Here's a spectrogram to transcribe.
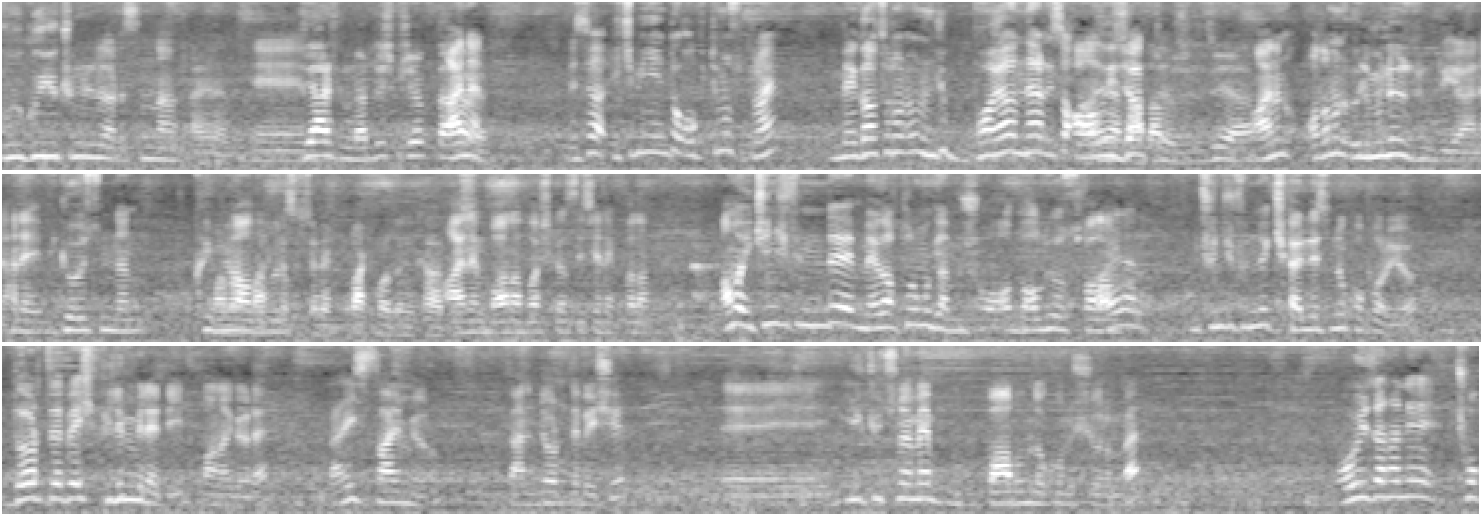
duygu yükümlülüğü arasından Aynen. e, Diğer filmlerde hiçbir şey yoktu aynen. abi. Mesela 2007'de Optimus Prime Megatron ölünce bayağı neredeyse ağlayacaktı. Aynen, adam üzüldü ya. Aynen adamın ölümüne üzüldü yani. Hani göğsünden Bana aldı başka böyle. seçenek bırakmadın kardeşim. Aynen bana başka seçenek falan. Ama ikinci filmde Megatron mu gelmiş? O dalıyoruz falan. Aynen. Üçüncü filmde kellesini koparıyor. 4 ve 5 film bile değil bana göre. Ben hiç saymıyorum. Yani 4 ile 5'i. Ee, ilk üçleme babında konuşuyorum ben. O yüzden hani çok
